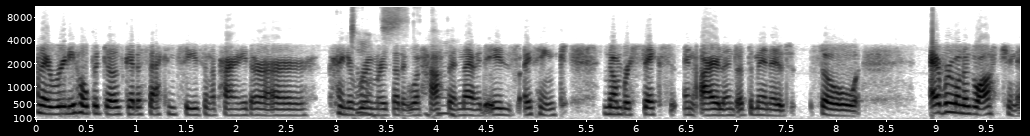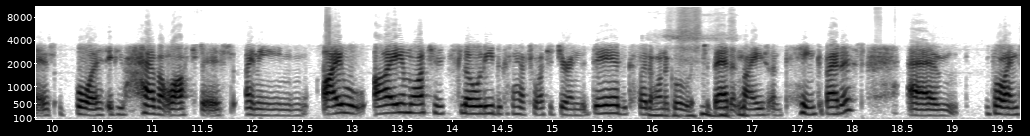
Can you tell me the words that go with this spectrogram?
And I really hope it does get a second season. Apparently, there are kind of rumors that it would happen. Now, it is, I think, number six in Ireland at the minute. So everyone is watching it, but if you haven't watched it, I mean, I, I am watching it slowly because I have to watch it during the day because I don't want to go to bed at night and think about it. Um, but I'm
